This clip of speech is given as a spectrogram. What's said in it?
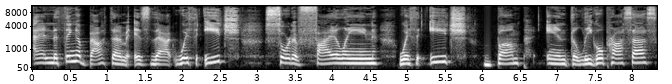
And the thing about them is that with each sort of filing, with each bump in the legal process,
